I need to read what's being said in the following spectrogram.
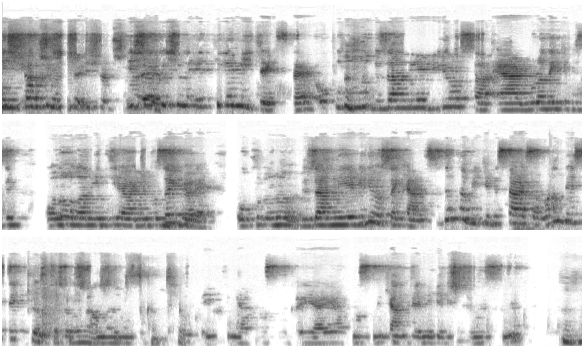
İş iş akışı, akışı- iş akışını, İş evet. akışını etkilemeyecekse, okulunu düzenleyebiliyorsa, eğer buradaki bizim ona olan ihtiyacımıza göre okulunu düzenleyebiliyorsa kendisi de tabii ki biz her zaman destekliyoruz Destekliyorsunuz, çalışanlarımızı. sıkıntı yok. Eğitim yapmasını, kariyer yapmasını, kendilerini geliştirmesini. Hı hı.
